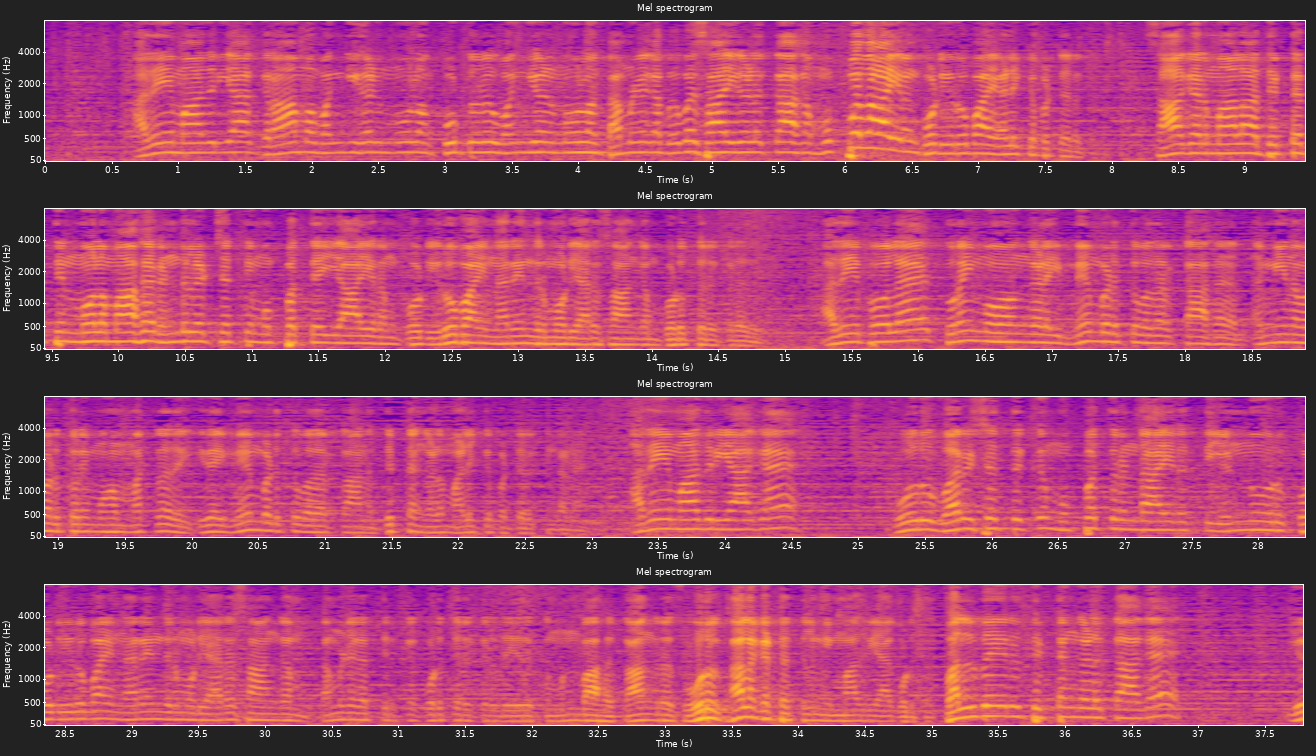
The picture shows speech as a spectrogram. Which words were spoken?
அதே மாதிரியா கிராம வங்கிகள் மூலம் கூட்டுறவு வங்கிகள் மூலம் தமிழக விவசாயிகளுக்காக முப்பதாயிரம் கோடி ரூபாய் அளிக்கப்பட்டிருக்கு. சாகர்மாலா திட்டத்தின் மூலமாக ரெண்டு லட்சத்தி முப்பத்தி ஐயாயிரம் கோடி ரூபாய் நரேந்திர மோடி அரசாங்கம் கொடுத்திருக்கிறது. அதே போல துறைமுகங்களை மேம்படுத்துவதற்காக மீனவர் துறைமுகம் மற்றது இதை மேம்படுத்துவதற்கான திட்டங்களும் அளிக்கப்பட்டிருக்கின்றன. அதே மாதிரியாக ஒரு வருஷத்துக்கு முப்பத்தி ரெண்டாயிரத்தி எண்ணூறு கோடி ரூபாய் நரேந்திர மோடி அரசாங்கம் தமிழகத்திற்கு கொடுத்திருக்கிறது. இதற்கு முன்பாக காங்கிரஸ் ஒரு காலகட்டத்திலும் இம்மாதிரியாக கொடுத்தது. பல்வேறு திட்டங்களுக்காக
